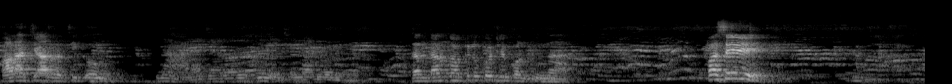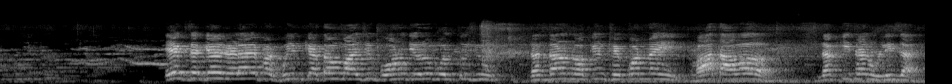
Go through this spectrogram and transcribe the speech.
સાડા ચાર નથી કહું. ધંધાનું નોકરીનું કોઈ ઠેકોણ ના. પછી? એક જગ્યાએ લડાય પણ એમ કહેતા, હું માલજી ફોન દેરું બોલતું છું. ધંધાનું નોકરીનું ઠેકોણ નહીં. વાત આવે. નક્કી થાય ઉલી જાય.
